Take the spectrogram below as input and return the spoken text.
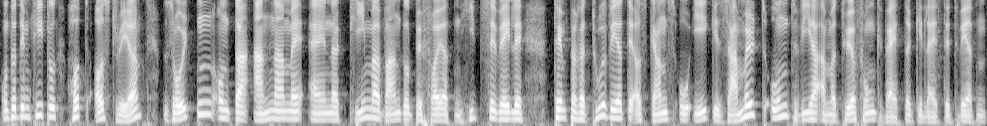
Unter dem Titel Hot Austria sollten unter Annahme einer klimawandelbefeuerten Hitzewelle Temperaturwerte aus ganz OE gesammelt und via Amateurfunk weitergeleitet werden.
